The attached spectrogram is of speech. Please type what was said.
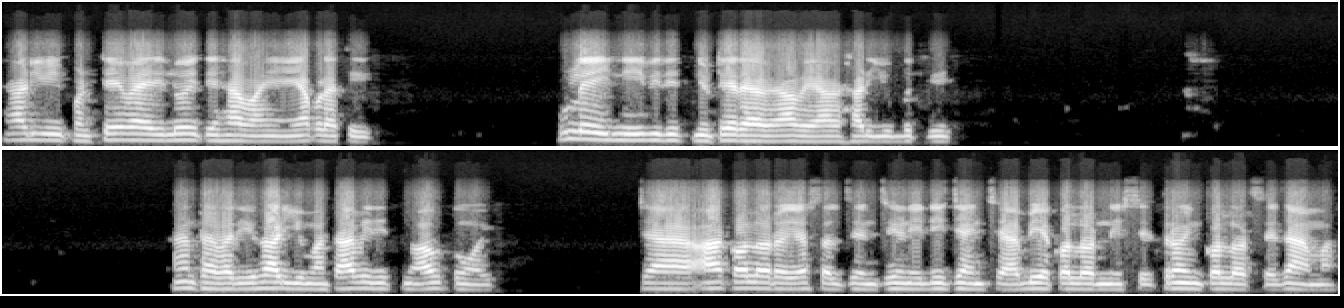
સાડીઓ પણ ટેવાયેલી લોહી તે હાવ અહીંયા આપણાથી ફૂલાઈ ની એવી રીતની ટેરાવે આવે આ સાડીઓ બધી. હાંધાવાળી સાડીઓમાં તો આવી રીતનું આવતું હોય. જા આ કલર અસલ છે ઝીણી ડિઝાઇન છે, આ બે કલરની છે, ત્રણ કલર છે, જા આમાં.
